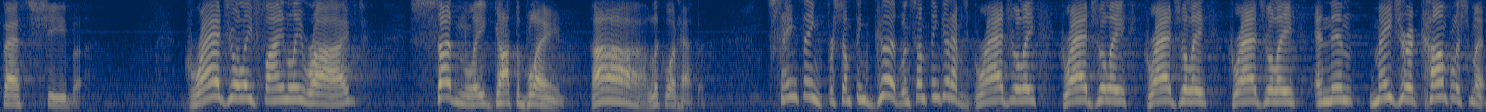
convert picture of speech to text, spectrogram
Bathsheba. Gradually, finally arrived, suddenly got the blame. Ah, look what happened. Same thing for something good. When something good happens, gradually, gradually, gradually, gradually, and then major accomplishment.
